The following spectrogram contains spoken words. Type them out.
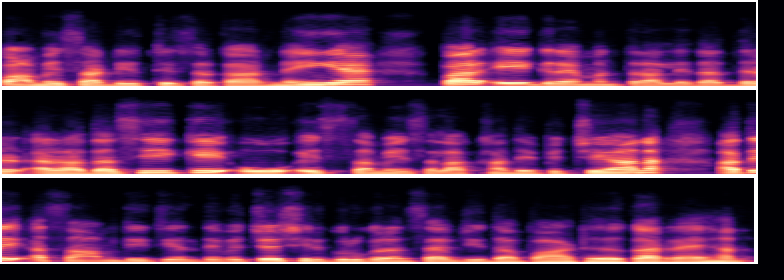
ਭਾਵੇਂ ਸਾਡੀ ਉੱਥੇ ਸਰਕਾਰ ਨਹੀਂ ਹੈ, ਪਰ ਇਹ ਗ੍ਰਹਿ ਮੰਤਰਾਲੇ ਦਾ ਦ੍ਰਿੜ ਇਰਾਦਾ ਸੀ ਕਿ ਉਹ ਇਸ ਸਮੇਂ ਸਲਾਖਾਂ ਦੇ ਪਿੱਛੇ ਹਨ ਅਤੇ ਅਸਾਮ ਦੀ ਜੇਲ੍ਹ ਦੇ ਵਿੱਚ ਸ੍ਰੀ ਗੁਰੂ ਗ੍ਰੰਥ ਸਾਹਿਬ ਜੀ ਦਾ ਪਾਠ ਕਰ ਰਹੇ ਹਨ।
